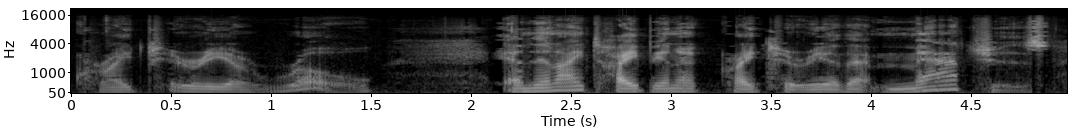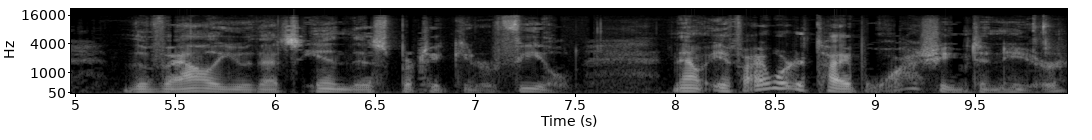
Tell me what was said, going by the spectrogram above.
criteria row, and then I type in a criteria that matches the value that's in this particular field. Now, if I were to type Washington here,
